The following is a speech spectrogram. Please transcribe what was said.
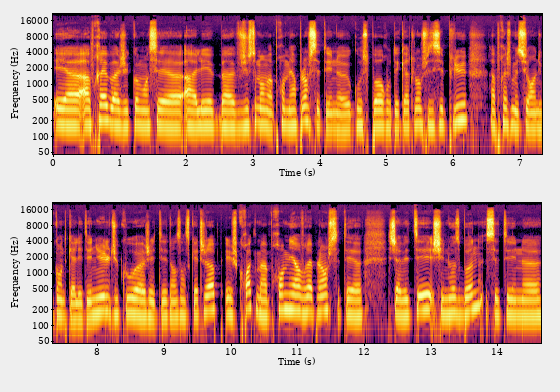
Et euh, après, bah, j'ai commencé à aller, bah, justement, ma première planche, c'était une Go Sport ou Decathlon, je sais plus. Après, je me suis rendu compte qu'elle était nulle, du coup, été dans un skate shop. Et je crois que ma première vraie planche, c'était, j'avais été chez Nosebone, c'était une,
